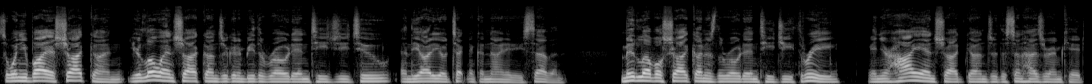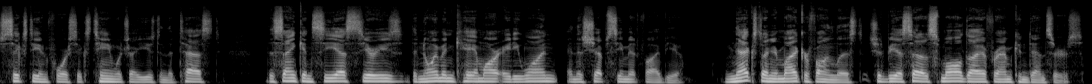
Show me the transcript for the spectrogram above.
So when you buy a shotgun, your low end shotguns are going to be the Rode NTG2 and the Audio Technica 987. Mid level shotgun is the Rode NTG3, and your high end shotguns are the Sennheiser MKH60 and 416, which I used in the test, the Sanken CS series, the Neumann KMR 81, and the Schoeps CMIT 5U. Next on your microphone list should be a set of small diaphragm condensers.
